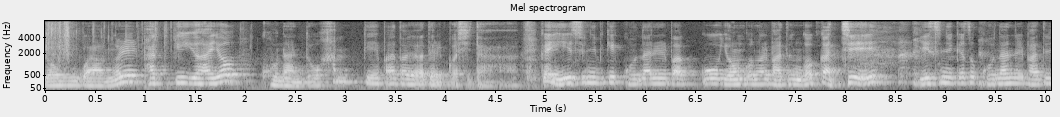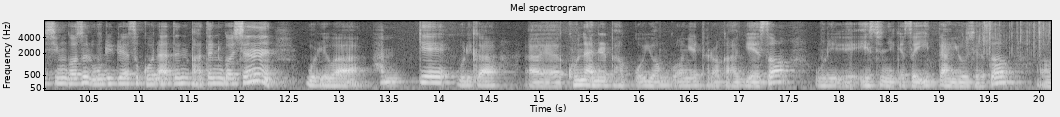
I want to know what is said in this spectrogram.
영광을 받기 위하여 고난도 함께 받아야 될 것이다. 그러니까 예수님께 고난을 받고 영광을 받은 것 같이 예수님께서 고난을 받으신 것을 우리를 위해서 고난을 받은 것은 우리와 함께 우리가 어, 고난을 받고 영광에 들어가기 위해서 우리 예수님께서 이 땅에 오셔서 어,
